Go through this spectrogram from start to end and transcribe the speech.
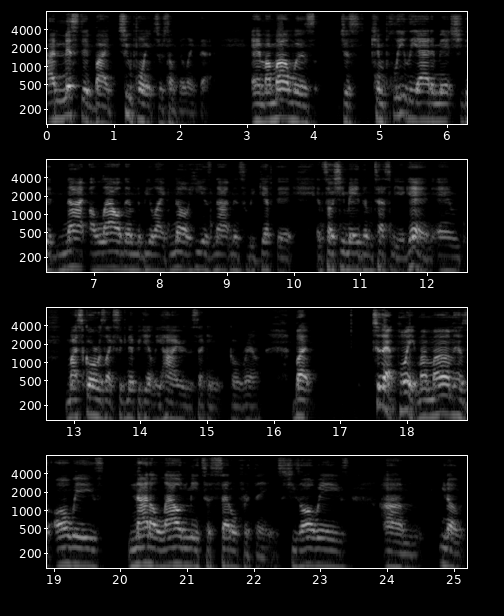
I missed it by two points or something like that. And my mom was just completely adamant. She did not allow them to be like, no, he is not mentally gifted. And so she made them test me again. And my score was like significantly higher the second go around. But to that point, my mom has always not allowed me to settle for things. She's always, um, you know,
